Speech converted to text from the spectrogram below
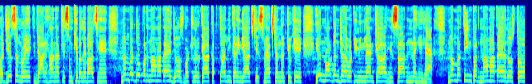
और जेसन रॉय एक जारहाना किस्म के बल्लेबाज हैं। नंबर दो पर नाम आता है जॉस बटलर का। कप्तानी करेंगे आज के इस मैच के अंदर क्योंकि इयन मॉर्गन जो है वो टीम इंग्लैंड का हिस्सा नहीं है। नंबर तीन पर नाम आता है दोस्तों,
